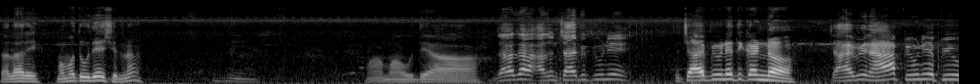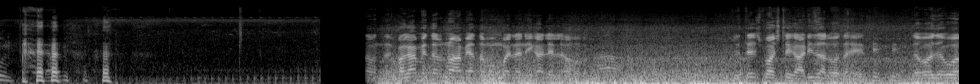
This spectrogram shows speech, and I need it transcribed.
चला रे. मामा तू उद्या येशील ना? मामा उद्या. जा जा. अजून चाय बी पिऊन ये. तू चाय पिऊन ये तिकडनं. चाय बी ना पिऊन ये पिऊन. बघा मित्रांनो आम्ही आता मुंबईला निघालेलो आहोत. रितेश फास्टे गाडी चालवत आहेत. जवळजवळ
